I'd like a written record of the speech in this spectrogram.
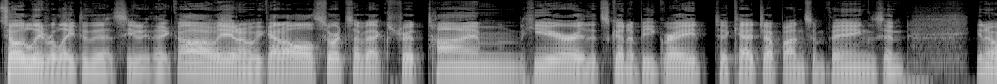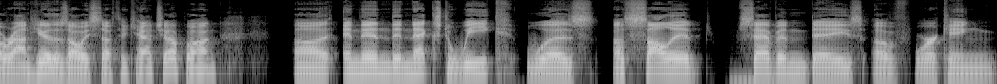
totally relate to this. You know, you think, oh, you know, we got all sorts of extra time here. And it's going to be great to catch up on some things. And, you know, around here, there's always stuff to catch up on. Uh, and then the next week was a solid seven days of working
